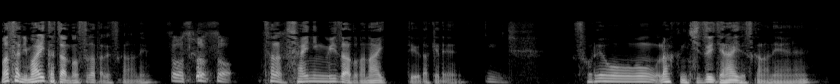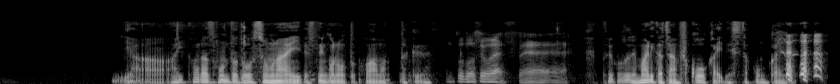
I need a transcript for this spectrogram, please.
まさにマリカちゃんの姿ですからね。そうそうそう。ただ、シャイニングウィザードがないっていうだけで。うん。それを、ラクに気づいてないですからね。いやー、相変わらずほんとどうしようもないですね、この男は全く。ほんとどうしようもないですね。ということで、マリカちゃん不公開でした、今回。ほ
